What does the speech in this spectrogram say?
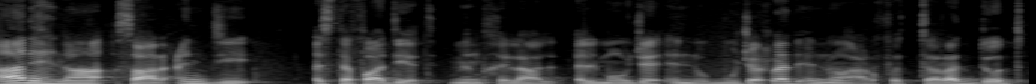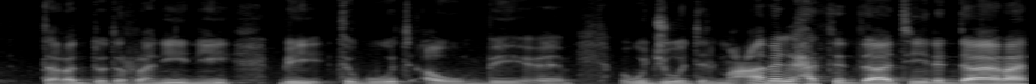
أنا هنا صار عندي استفاديت من خلال الموجة إنه مجرد إنه أعرف التردد التردد الرنيني بثبوت أو بوجود المعامل الحث الذاتي للدائرة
